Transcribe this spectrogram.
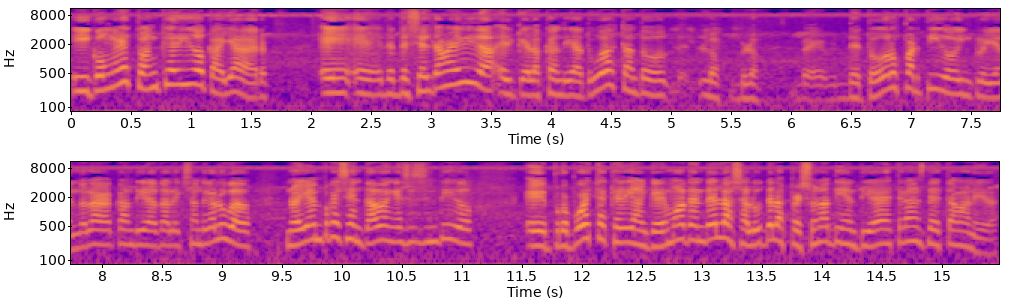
Y con esto han querido callar, eh, eh, desde cierta medida, el que las candidaturas, tanto los, de todos los partidos, incluyendo la candidata Alexandra Lugado, no hayan presentado en ese sentido eh, propuestas que digan que debemos atender la salud de las personas de identidades trans de esta manera,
